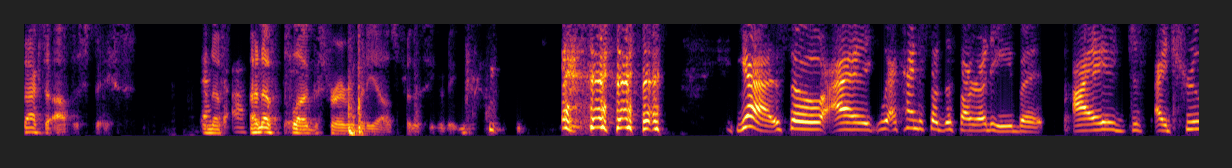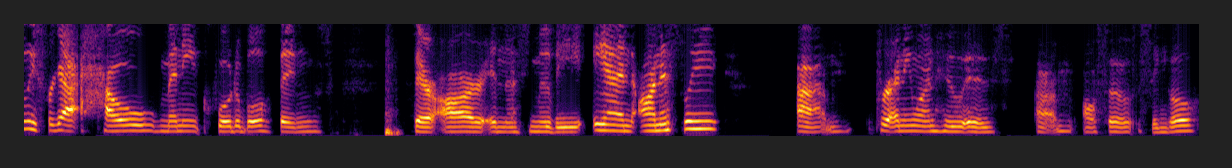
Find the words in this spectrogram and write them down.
back to Office Space. Back enough office enough space. plugs for everybody else for this evening. yeah, so I I kind of said this already, but I just I truly forgot how many quotable things there are in this movie, and honestly, um, for anyone who is um, also single,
